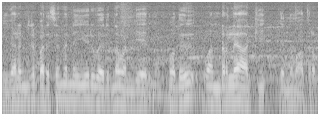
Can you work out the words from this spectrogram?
വീഗാലാൻഡിന്റെ പരസ്യം തന്നെ ഈ ഒരു വരുന്ന വണ്ടിയായിരുന്നു. അപ്പോൾ അത് വണ്ടർലേ ആക്കി എന്ന് മാത്രം.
